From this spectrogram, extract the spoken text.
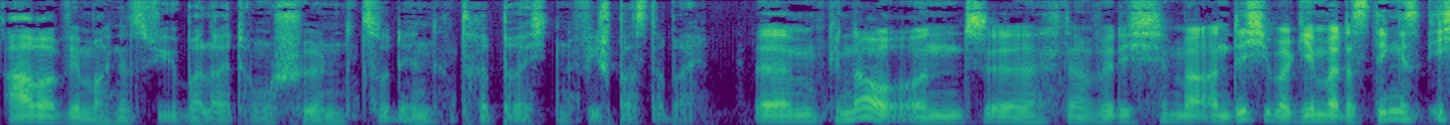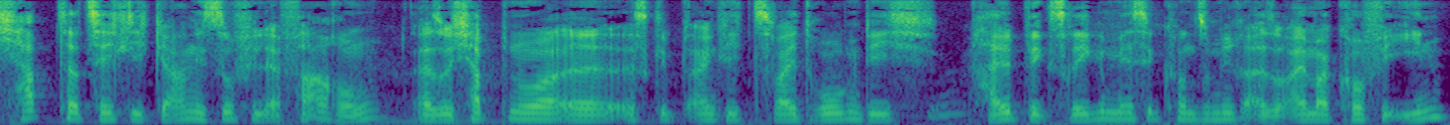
aber wir machen jetzt die Überleitung schön zu den Tripberichten. Viel Spaß dabei. Ähm, genau, und äh, dann würde ich mal an dich übergeben, weil das Ding ist, ich habe tatsächlich gar nicht so viel Erfahrung. Also ich habe nur, äh, es gibt eigentlich zwei Drogen, die ich halbwegs regelmäßig konsumiere. Also einmal Koffein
